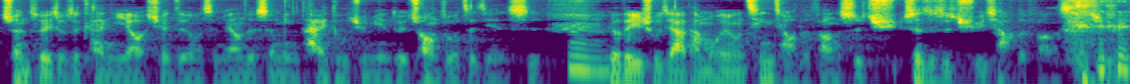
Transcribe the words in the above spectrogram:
纯粹就是看你要选择用什么样的生命态度去面对创作这件事。嗯，有的艺术家他们会用轻巧的方式取，甚至是取巧的方式去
